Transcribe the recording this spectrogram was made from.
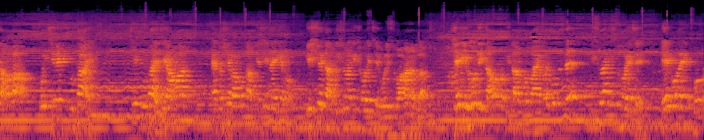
সাহাবা, ওই ছেলেটি কোথায়? সে কোথায়? যে আমার এত সেবা করতে আজকে সে নাই কেন? নিশ্চয়ই তার কিছু না কিছু হয়েছে বলে সুবহানাল্লাহ। সেই ইহুদি, তাও নবী তার উপর দয়া করে বলতেছে, কিছু না কিছু হয়েছে। এরপরে বলল,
